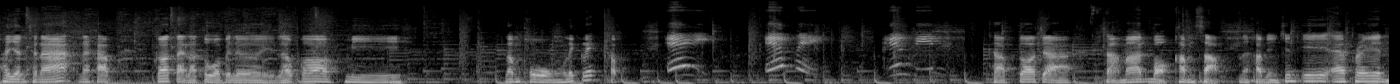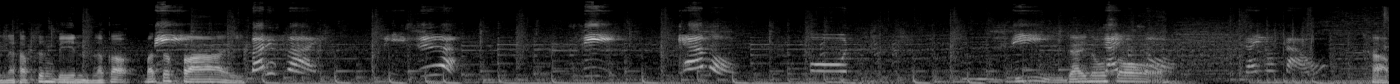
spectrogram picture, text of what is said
พยัญชนะนะครับ ก็แต่ละตัวไปเลย แล้วก็มีลำโพงเล็กๆครับ A airplane เครื่องบินครับก็จะ สามารถบอกคำศัพท์นะครับ อย่างเช่น A airplane นะครับ เครื่องบิน แล้วก็ butterfly butterfly ผีเสื้อ C camel ปูด D D dinosaur ไดโนเสาร์ครับ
